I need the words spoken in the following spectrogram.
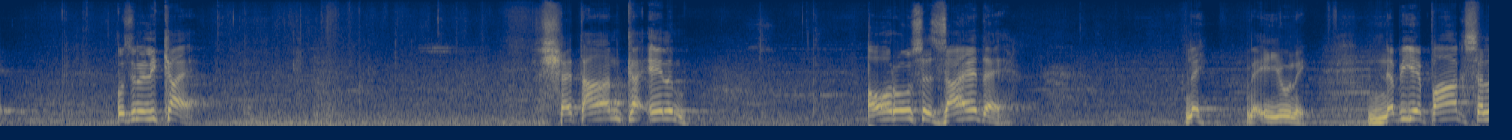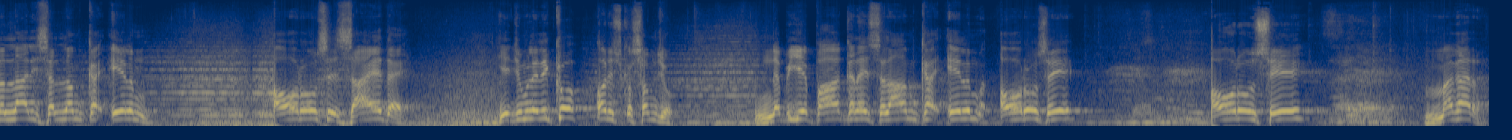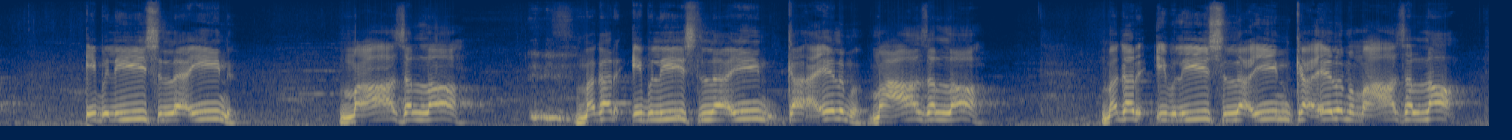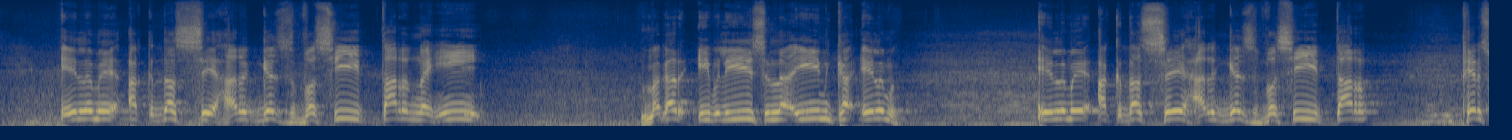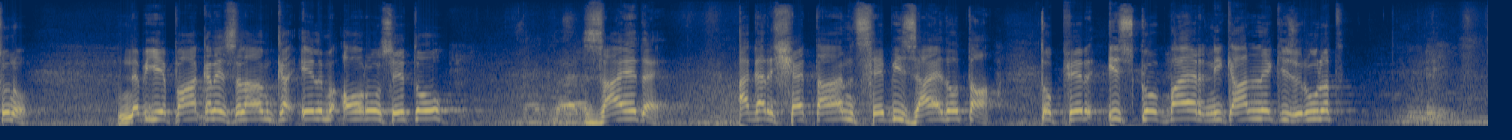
اس نے لکھا ہے، شیطان کا علم اوروں سے زائد ہے۔ نہیں نہیں، یوں نہیں۔ نبی پاک صلی اللہ علیہ وسلم کا علم اوروں سے زائد ہے۔ یہ جملے لکھو اور اس کو سمجھو۔ نبی پاک علیہ السلام کا علم اوروں سے اوروں سے مگر ابلیس لعین، معاذ اللہ، مگر ابلیس لعین کا علم، معاذ اللہ، مگر ابلیس لعین کا علم، معاذ اللہ، علم اقدس سے ہرگز وسیع تر نہیں۔ مگر ابلیس لعین کا علم علم اقدس سے ہرگز وسیع تر۔ پھر سنو، نبی پاک علیہ السلام کا علم اوروں سے تو زائد ہے۔ اگر شیطان سے بھی زائد ہوتا تو پھر اس کو باہر نکالنے کی ضرورت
